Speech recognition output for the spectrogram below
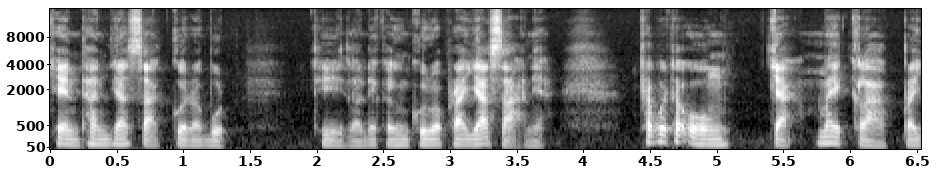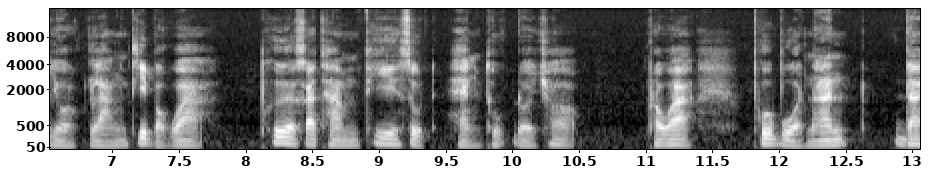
เช่นท่านยศกุลบุตร ที่เราเรียกกันคุณว่าพระยศเนี่ยพระพุทธองค์จะไม่กล่าวประโยชน์หลังที่บอกว่า พื่อกระทำที่สุดแห่งทุกข์โดยชอบ เพราะว่าผู้บวชนั้นได้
